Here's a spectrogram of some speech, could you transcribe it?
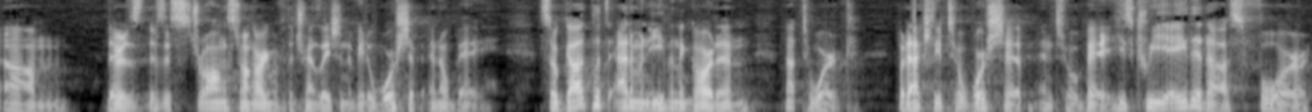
Um, there's, there's a strong, strong argument for the translation to be to worship and obey. So God puts Adam and Eve in the garden, not to work, but actually to worship and to obey. He's created us for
